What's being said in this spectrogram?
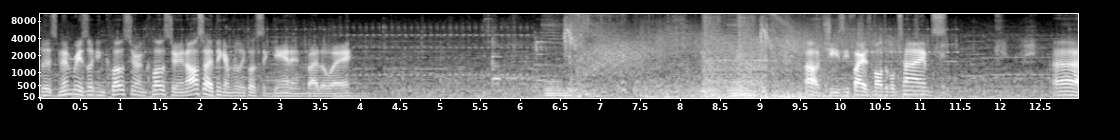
This memory is looking closer and closer, and also I think I'm really close to Ganon, by the way. Oh, jeez, he fires multiple times. Uh.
